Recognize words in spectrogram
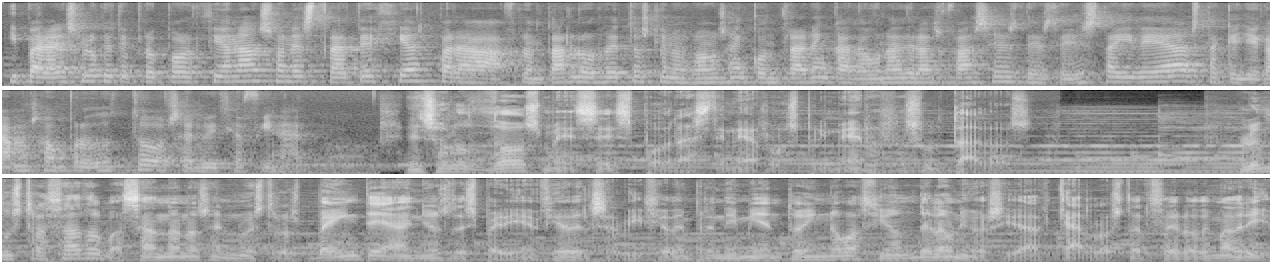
Y para eso lo que te proporcionan son estrategias para afrontar los retos que nos vamos a encontrar en cada una de las fases desde esta idea hasta que llegamos a un producto o servicio final. En solo dos meses podrás tener los primeros resultados. Lo hemos trazado basándonos en nuestros 20 años de experiencia del Servicio de Emprendimiento e Innovación de la Universidad Carlos III de Madrid,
